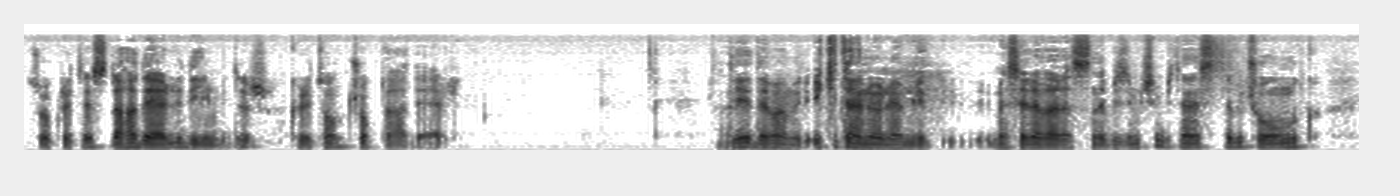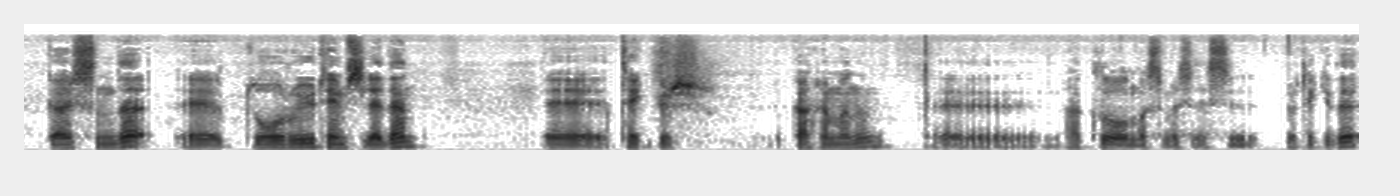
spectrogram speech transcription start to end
Sokrates, daha değerli değil midir? Kreton, çok daha değerli. Evet. Diye devam ediyor. İki tane önemli mesele var aslında bizim için. Bir tanesi tabii çoğunluk karşısında e, doğruyu temsil eden e, tek bir kahramanın e, haklı olması meselesi. Öteki de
